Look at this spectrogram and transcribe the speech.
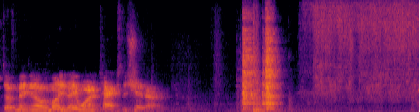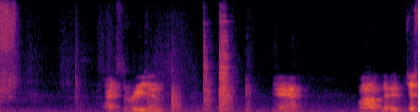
stuff making all the money. They want to tax the shit out of it. That's the reason. Yeah. Well, just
